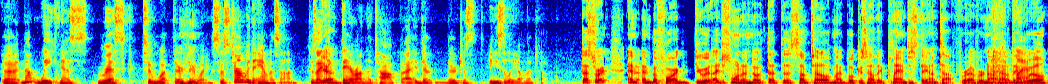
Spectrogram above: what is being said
Uh, not weakness, risk to what they're mm-hmm. doing. So start with Amazon because I yeah. think they're on the top. I, they're they're just easily on the top. That's right. And and before I do it, I just want to note that the subtitle of my book is how they plan to stay on top forever, not how they will.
